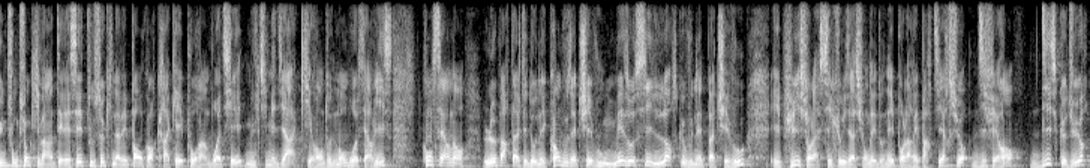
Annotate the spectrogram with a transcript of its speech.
une fonction qui va intéresser tous ceux qui n'avaient pas encore craqué pour un boîtier multimédia qui rend de nombreux services concernant le partage des données quand vous êtes chez vous, mais aussi lorsque vous n'êtes pas de chez vous, et puis sur la sécurisation des données pour la répartir sur différents disques durs.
